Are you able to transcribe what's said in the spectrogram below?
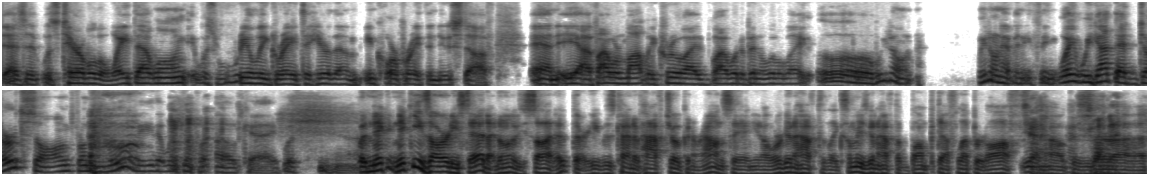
as it was terrible to wait that long, it was really great to hear them incorporate the new stuff. And yeah, if I were Motley Crue, I I would have been a little like, oh, we don't. We don't have anything. Wait, we got that dirt song from the movie that we can put. Okay, with yeah. But Nick Nikki's already said, I don't know if you saw it out there. He was kind of half joking around saying, you know, we're gonna have to like somebody's gonna have to bump Def Leppard off Yeah, somehow because saw they're uh,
